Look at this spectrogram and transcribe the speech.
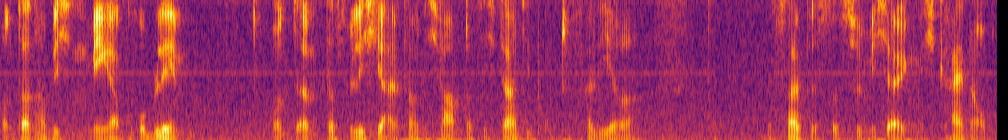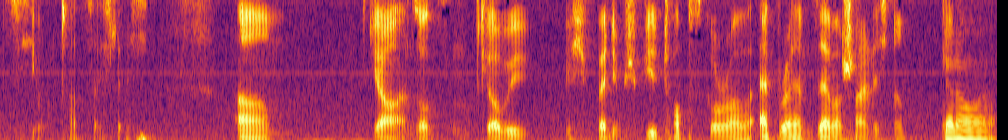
und dann habe ich ein mega Problem. Und ähm, das will ich hier einfach nicht haben, dass ich da die Punkte verliere. Deshalb ist das für mich eigentlich keine Option tatsächlich. Ähm, ja, ansonsten glaube ich bei dem Spiel Topscorer Abraham sehr wahrscheinlich, ne? Genau,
